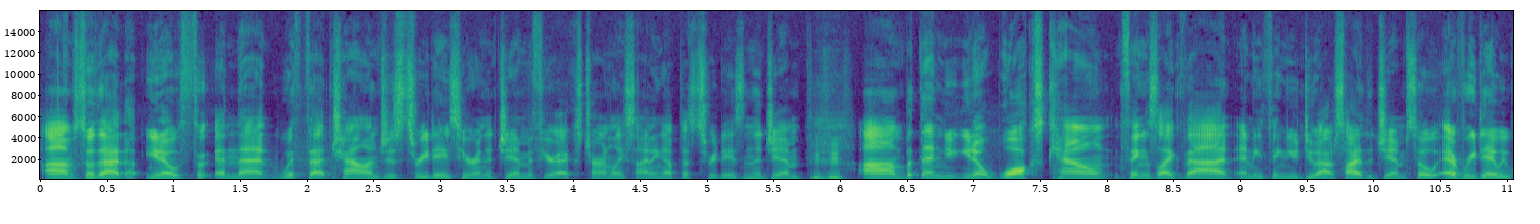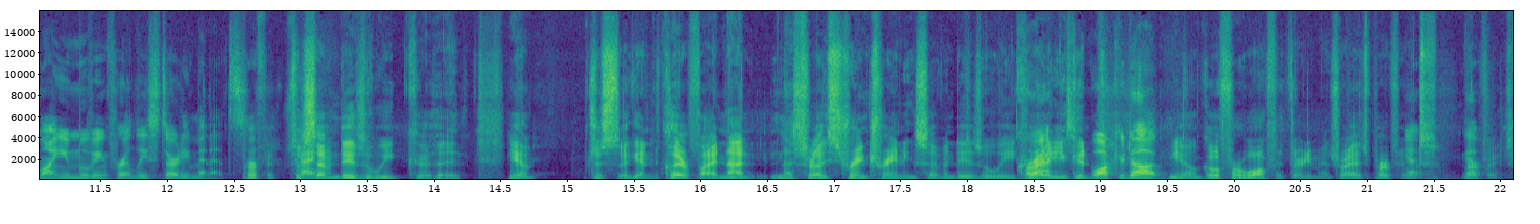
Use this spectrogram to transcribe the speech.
Um, so that, you know, th- and that with that challenge is three days here in the gym. If you're externally signing up, that's three days in the gym. Mm-hmm. Um, but then, you, you know, walks count, things like that, anything you do outside the gym. So every day we want you moving for at least 30 minutes. Perfect. So Okay. seven days a week. Uh, you know, just again to clarify, not necessarily strength training seven days a week, Correct. right? You could walk your dog. you know go for a walk for thirty minutes, right? That's perfect. Yep, yep. Perfect.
